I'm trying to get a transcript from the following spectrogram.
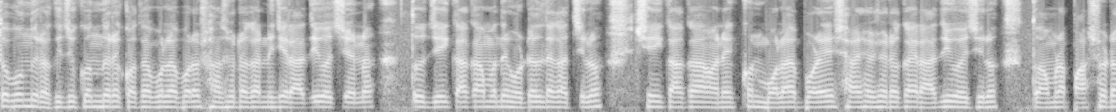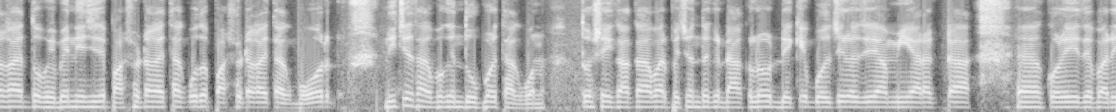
তো বন্ধুরা, কিছুক্ষণ ধরে কথা বলার পরে সাতশো টাকার নিচে রাজি হচ্ছিল না, তো যেই কাকা আমাদের হোটেল দেখাচ্ছিল, সেই কাকা অনেকক্ষণ বলার পরে সাড়ে ছশো টাকায় রাজি হয়েছিল। তো আমরা পাঁচশো টাকায় তো ভেবে নিয়েছি যে পাঁচশো টাকায় থাকব, তো পাঁচশো টাকায় থাকব। ওর নিচে থাকব কিন্তু উপরে থাকব না। তো সেই কাকা আবার পেছন থেকে ডাকলো, ডেকে বলছিল যে আমি আর একটা করে দিতে পারি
